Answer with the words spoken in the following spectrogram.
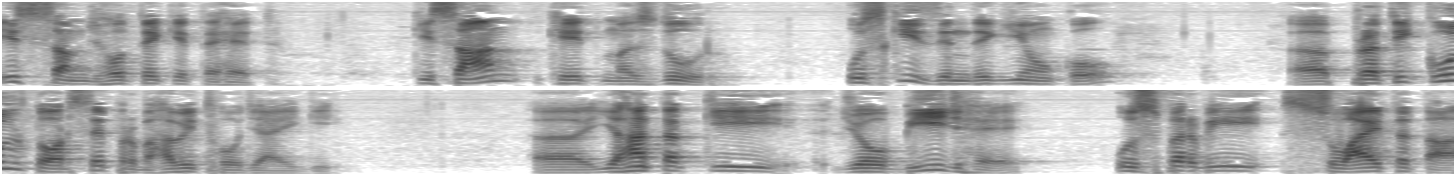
इस समझौते के तहत किसान खेत मजदूर उसकी जिंदगियों को प्रतिकूल तौर से प्रभावित हो जाएगी। यहाँ तक कि जो बीज है, उस पर भी स्वायत्तता,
